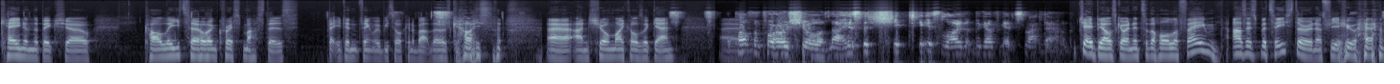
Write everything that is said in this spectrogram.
Kane and The Big Show, Carlito and Chris Masters. Bet you didn't think we'd be talking about those guys, uh, and Shawn Michaels again. Um, Apart from poor old Shawn, that is the shittiest lineup to go up against SmackDown. JBL's going into the Hall of Fame, as is Batista in a few. Um,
